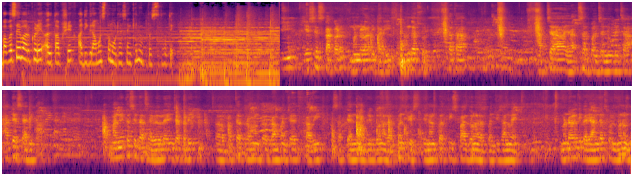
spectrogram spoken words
बाबासाहेब आरखडे अल्ताप शेख आदी ग्रामस्थ मोठ्या संख्येने उपस्थित होते. मी एस एस काकड मंडळाधिकारी अंदरसूर तथा आजच्या या सरपंच निवडीचा अध्यक्ष अधिकारी. मान्य तहसीलदार साहेब येवले यांच्याकडील पत्र क्रमांक ग्रामपंचायत कावी सत्त्याण्णव अब्लिक दोन हजार पंचवीस दिनांक तीस पाच दोन हजार पंचवीस अन्वये. मंडळाधिकारी अंडरसूल म्हणून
